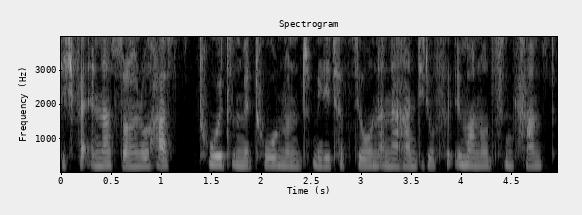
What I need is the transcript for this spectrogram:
dich veränderst, sondern du hast Tools und Methoden und Meditationen an der Hand, die du für immer nutzen kannst,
